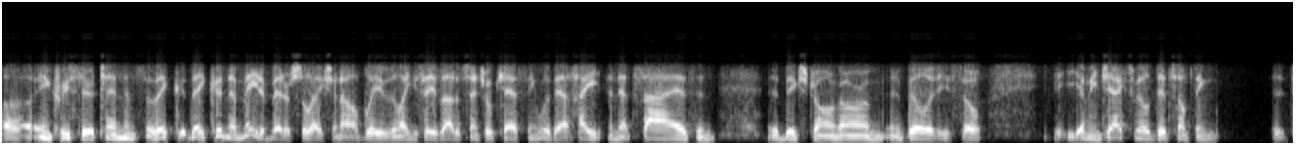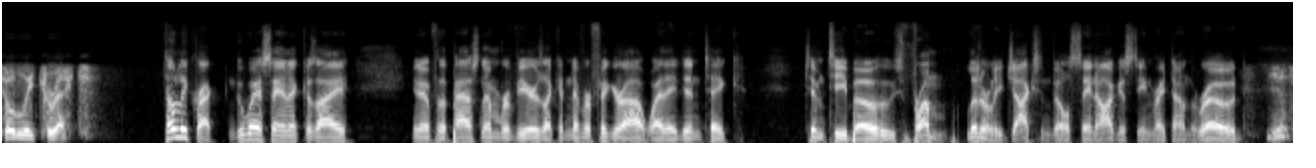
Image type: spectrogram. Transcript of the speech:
uh, increase their attendance. So they could they couldn't have made a better selection, I don't believe. And like you say, he's out of central casting with that height and that size and the big strong arm and ability. So I mean, Jacksonville did something uh, totally correct. Totally correct. Good way of saying it because I, you know, for the past number of years, I could never figure out why they didn't take Tim Tebow, who's from literally Jacksonville, St. Augustine, right down the road. Yes.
